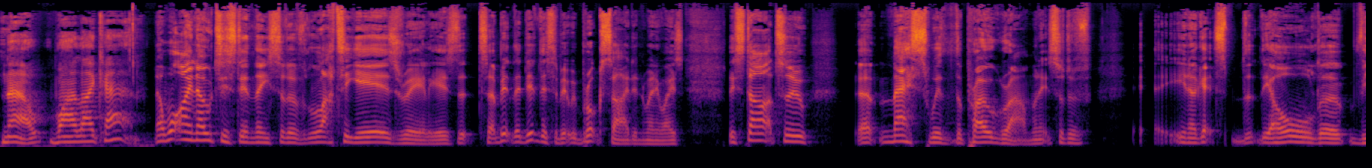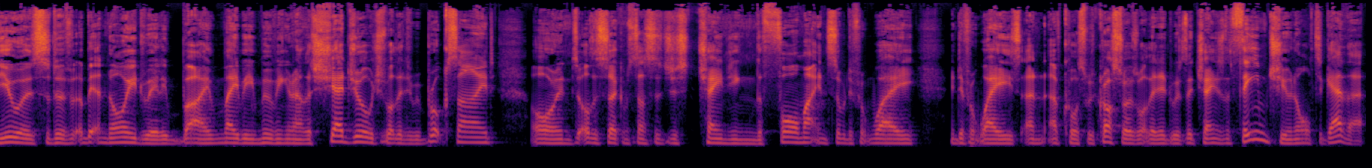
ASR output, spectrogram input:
now while I can. Now, what I noticed in these sort of latter years really is that a bit, they did this a bit with Brookside in many ways. They start to uh, mess with the program and it sort of, you know, gets the, the, older viewers sort of a bit annoyed really by maybe moving around the schedule, which is what they did with Brookside, or in other circumstances, just changing the format in some different way, in different ways. And of course, with Crossroads, what they did was they changed the theme tune altogether.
